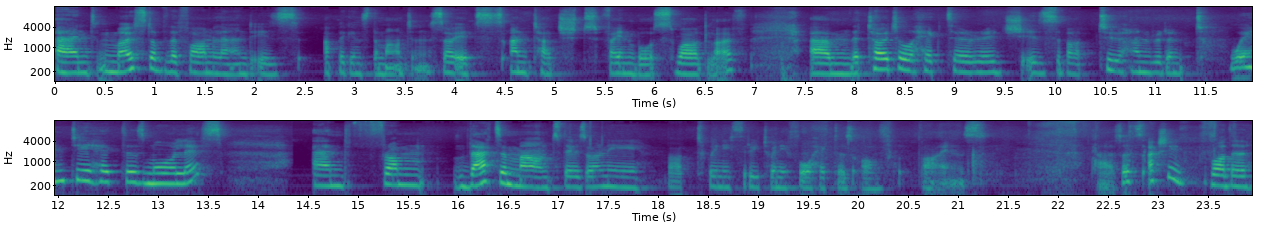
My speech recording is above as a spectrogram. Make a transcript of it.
and most of the farmland is up against the mountain, so it's untouched fynbos wildlife. Um, the total hectareage is about 220 hectares, more or less, and from that amount, there's only about 23, 24 hectares of vines. Uh, so it's actually rather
